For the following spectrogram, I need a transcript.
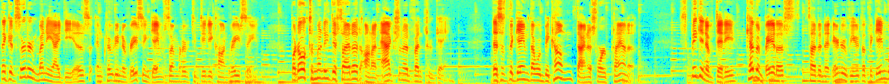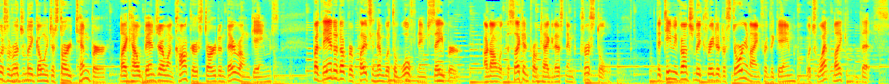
They considered many ideas, including a racing game similar to Diddy Kong Racing, but ultimately decided on an action adventure game. This is the game that would become Dinosaur Planet. Speaking of Diddy, Kevin Bayliss said in an interview that the game was originally going to star Timber, like how Banjo and Conker starred in their own games, but they ended up replacing him with a wolf named Saber, along with the second protagonist named Crystal. The team eventually created a storyline for the game, which went like this.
